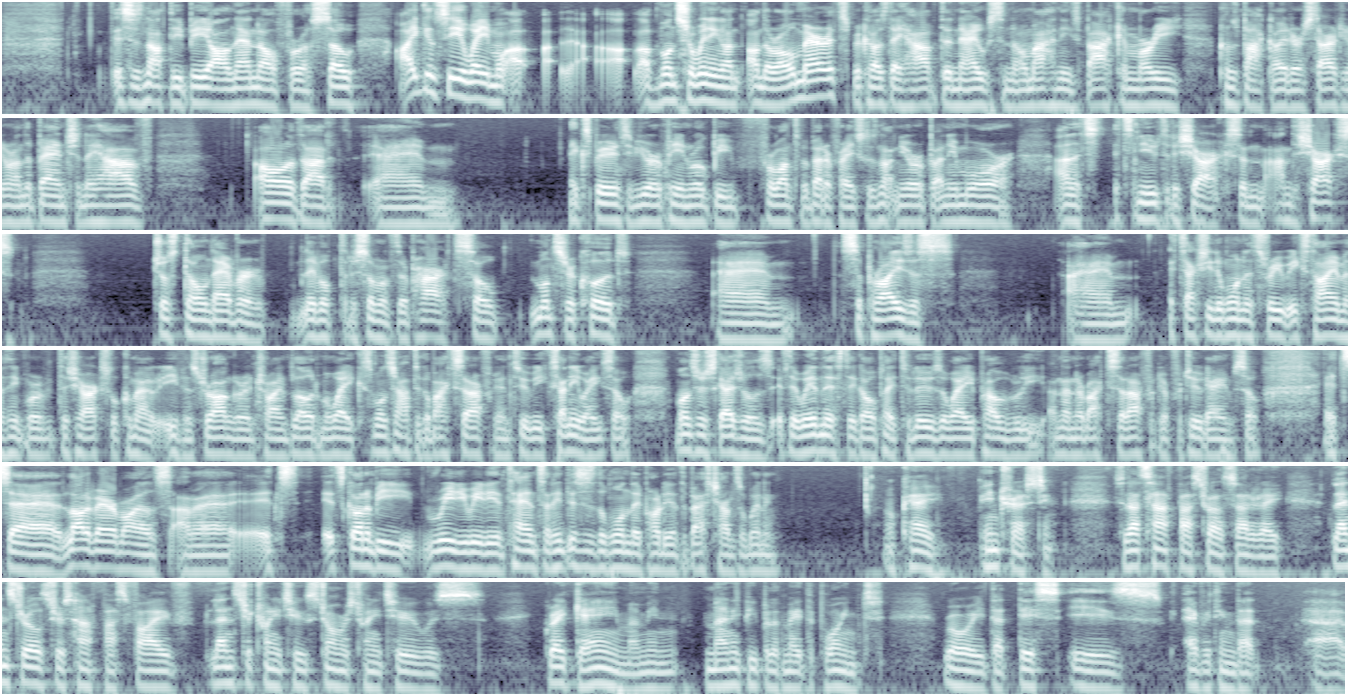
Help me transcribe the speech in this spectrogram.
this is not the be all and end all for us. So I can see a way more, uh, uh, of Munster winning on, on their own merits because they have the Nous and O'Mahony's back and Murray comes back either starting or on the bench and they have all of that um, experience of European rugby, for want of a better phrase, because not in Europe anymore, and it's it's new to the Sharks, and, and the Sharks just don't ever live up to the sum of their parts. So Munster could um, surprise us. Um, it's actually the one in three weeks' time, I think, where the Sharks will come out even stronger and try and blow them away because Munster have to go back to South Africa in two weeks anyway. So Munster's schedule is if they win this, they go play Toulouse away probably, and then they're back to South Africa for two games. So it's uh, a lot of air miles, and uh, it's it's going to be really really intense. I think this is the one they probably have the best chance of winning. Okay, interesting. So that's half past twelve Saturday. Leinster Ulster's half past five. Leinster twenty two, Stormers twenty two was great game. I mean, many people have made the point Ruaidhri, that this is everything that uh,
